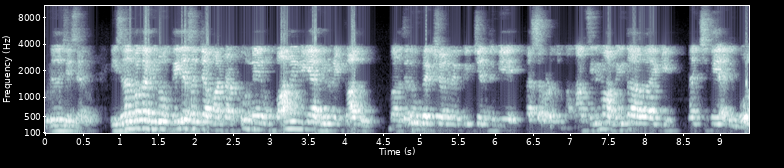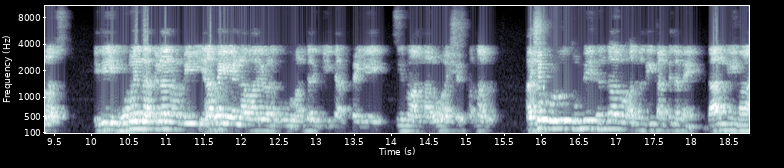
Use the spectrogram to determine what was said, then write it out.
విడుదల చేశారు. ఈ సందర్భంగా హీరో తేజ సజ్జా మాట్లాడుతూ నేను పాన్ ఇండియా హీరోని కాదు. మన తెలుగు ప్రేక్షకులను మెప్పించేందుకే కష్టపడుతున్నా నా సినిమా మిగతా వారికి నచ్చితే అది బోనస్. ఇది మూడేళ్ళ పిల్లల నుండి ఎనభై ఏళ్ళ వారి వరకు అందరికీ కరెక్ట్ అయ్యే సినిమా అన్నారు అశోక్ అన్నారు. అశోకుడు తుమ్మి గంధాలు అన్నది కల్పితమే దాన్ని మన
